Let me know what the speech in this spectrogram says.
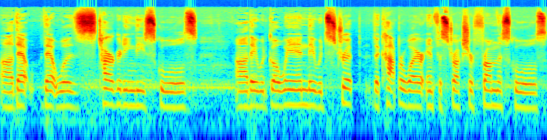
uh, that, that was targeting these schools. Uh, they would go in, they would strip the copper wire infrastructure from the schools.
